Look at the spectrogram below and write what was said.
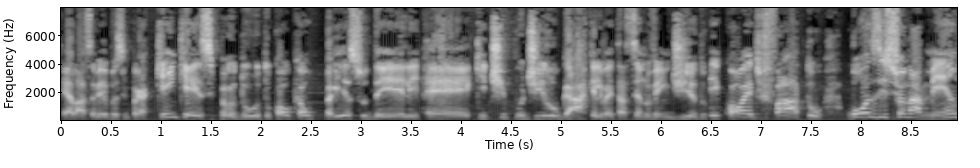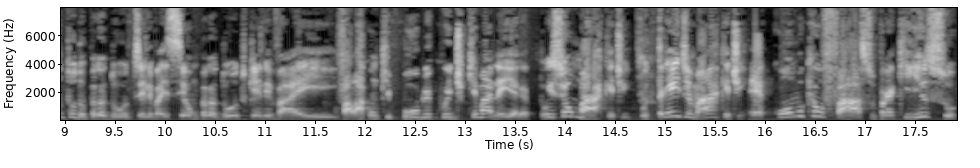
é lá saber, assim, para quem que é esse produto, qual que é o preço dele, é, que tipo de lugar que ele vai estar sendo vendido e qual é de fato o posicionamento do produto. Se ele vai ser um produto que ele vai falar com que público e de que maneira. Então, isso é o marketing. O trade marketing é como que eu faço para que isso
